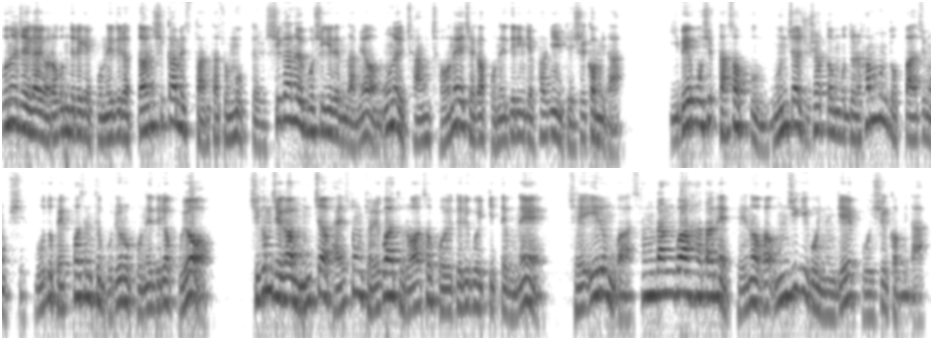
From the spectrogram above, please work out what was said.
오늘 제가 여러분들에게 보내드렸던 시가 매수 단타 종목들 시간을 보시게 된다면 오늘 장 전에 제가 보내드린 게 확인이 되실 겁니다. 255분 문자 주셨던 분들 한 분도 빠짐없이 모두 100% 무료로 보내드렸고요. 지금 제가 문자 발송 결과 들어와서 보여드리고 있기 때문에 제 이름과 상단과 하단에 배너가 움직이고 있는 게 보이실 겁니다.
